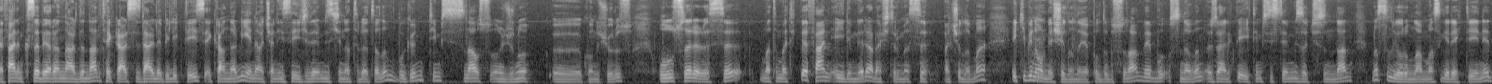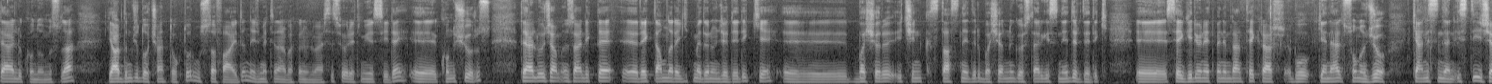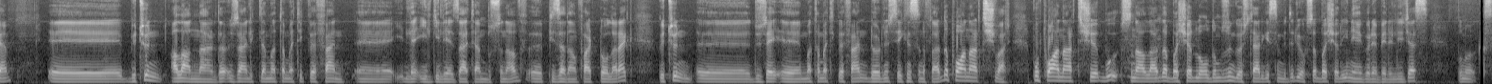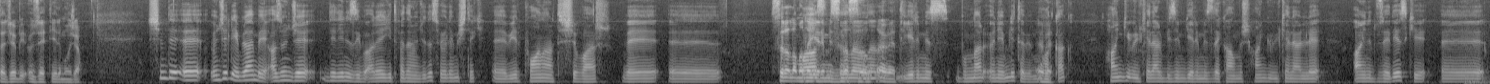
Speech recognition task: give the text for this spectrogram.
Efendim kısa bir aranın ardından tekrar sizlerle birlikteyiz. Ekranlarını yeni açan izleyicilerimiz için hatırlatalım. Bugün TIMS sınav sonucunu e, konuşuyoruz. Uluslararası Matematik ve Fen Eğilimleri Araştırması açılımı 2015 yılında yapıldı bu sınav ve bu sınavın özellikle eğitim sistemimiz açısından nasıl yorumlanması gerektiğini değerli konuğumuzla yardımcı doçent doktor Mustafa Aydın, Necmettin Erbakan Üniversitesi öğretim üyesiyle e, konuşuyoruz. Değerli hocam özellikle e, reklamlara gitmeden önce dedik ki e, başarı için kıstas nedir, başarının göstergesi nedir dedik. E, sevgili yönetmenimden tekrar bu genel sonucu kendisinden isteyeceğim. Ee, bütün alanlarda özellikle matematik ve fen e, ile ilgili zaten bu sınav e, PISA'dan farklı olarak bütün e, düzey matematik ve fen 4. 8. sınıflarda puan artışı var. Bu puan artışı bu sınavlarda başarılı olduğumuzun göstergesi midir yoksa başarıyı neye göre belirleyeceğiz? Bunu kısaca bir özetleyelim hocam. Şimdi e, öncelikle İbrahim Bey az önce dediğiniz gibi araya gitmeden önce de söylemiştik. E, bir puan artışı var ve e, Sıralamada bazı yerimiz nasıl? Evet. Yerimiz bunlar önemli tabii muhakkak. Hangi ülkeler bizim gerimizde kalmış, hangi ülkelerle aynı düzeydeyiz ki e,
